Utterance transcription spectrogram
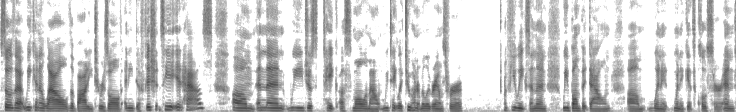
so that we can allow the body to resolve any deficiency it has. Um, and then we just take a small amount. We take like 200 milligrams for a few weeks and then we bump it down um, when it when it gets closer and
